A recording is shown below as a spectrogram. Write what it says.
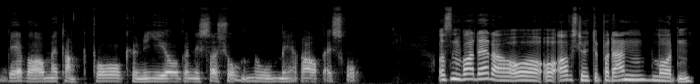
det var med tanke på å kunne gi organisasjonen noe mer arbeidsro. Åssen var det da å, å, avslutte på den måten?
